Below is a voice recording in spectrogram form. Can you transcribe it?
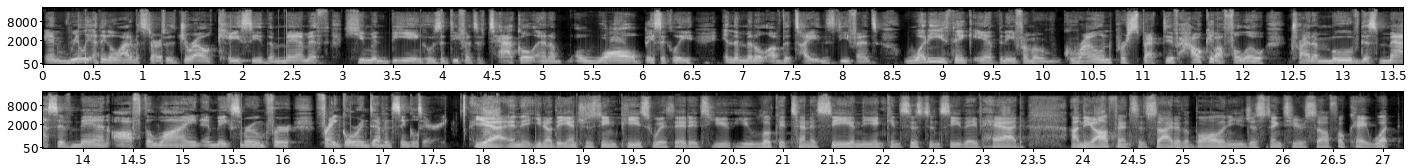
And really, I think a lot of it starts with Jurrell Casey, the mammoth human being who's a defensive tackle and a, a wall basically in the middle of the Titans defense. What do you think, Anthony, from a ground perspective? How can Buffalo try to move this massive man off the line and make some room for Frank Gore and Devin Singletary? Yeah, and the, you know the interesting piece with it, it's you you look at Tennessee and the inconsistency they've had on the offensive side of the ball, and you just think to yourself, okay, what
